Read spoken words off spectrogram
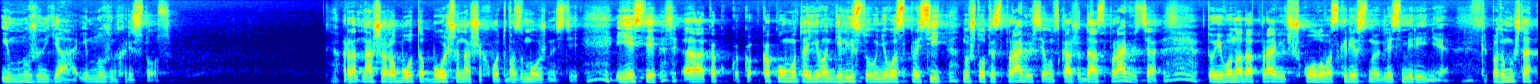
Им нужен я, им нужен Христос. Наша работа больше наших вот возможностей. И если э, как, какому-то евангелисту у него спросить, ну что, ты справишься? Он скажет, да, справишься, то его надо отправить в школу воскресную для смирения. Потому что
